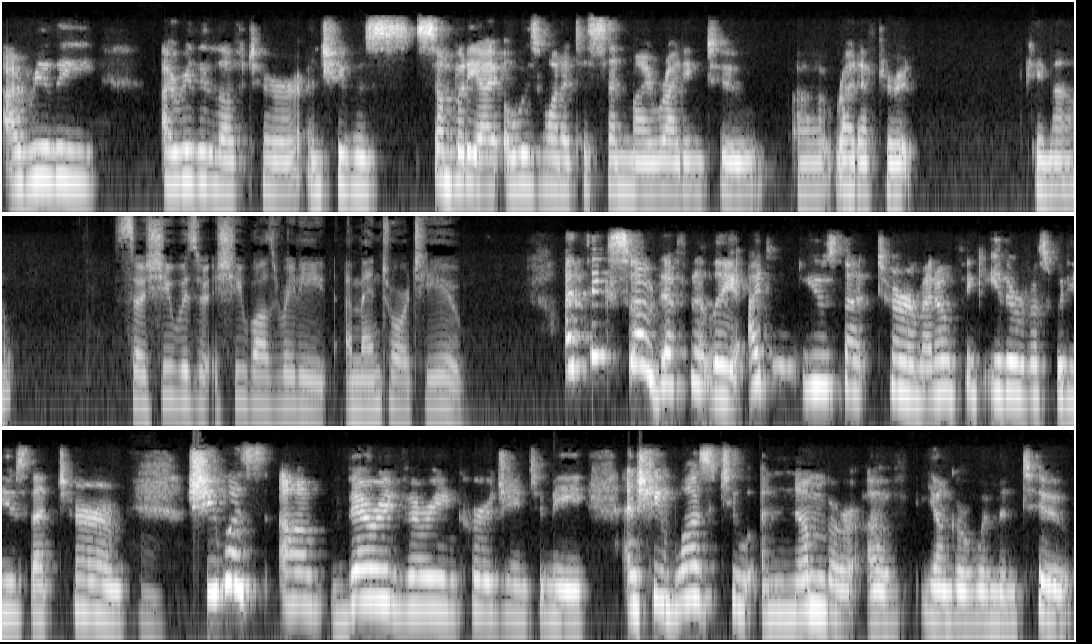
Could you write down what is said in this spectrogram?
I really, I really loved her, and she was somebody I always wanted to send my writing to uh, right after it came out. So she was she was really a mentor to you. I think so, definitely. I didn't use that term. I don't think either of us would use that term. Mm. She was uh, very, very encouraging to me, and she was to a number of younger women too.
